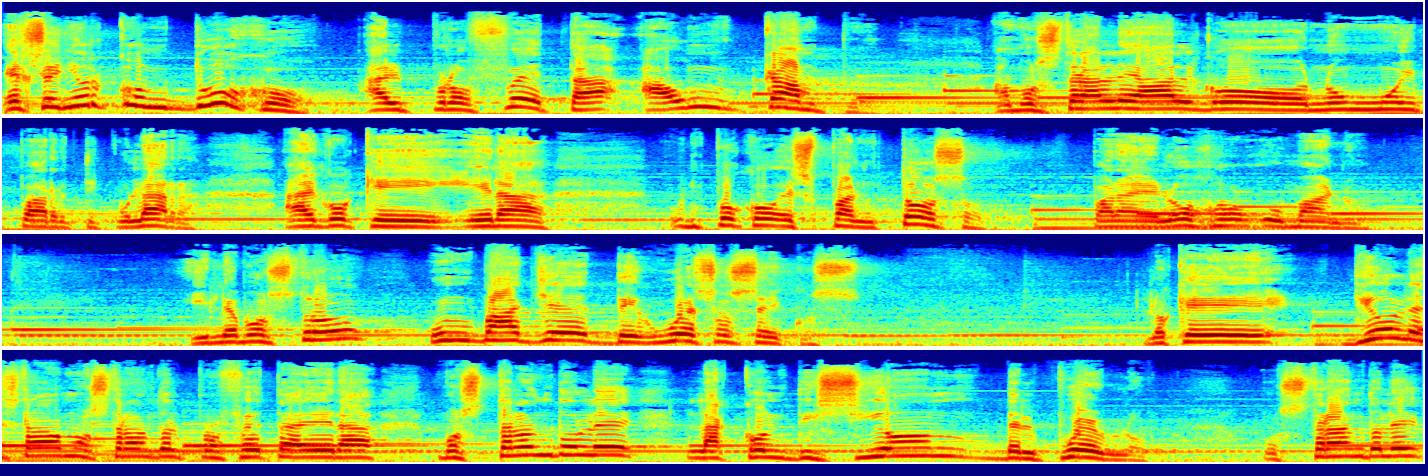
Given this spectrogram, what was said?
El Señor condujo al profeta a un campo a mostrarle algo no muy particular, algo que era un poco espantoso para el ojo humano. Y le mostró un valle de huesos secos. Lo que Dios le estaba mostrando al profeta era mostrándole la condición del pueblo, mostrándole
